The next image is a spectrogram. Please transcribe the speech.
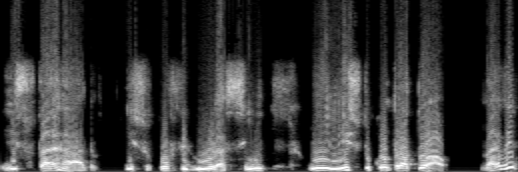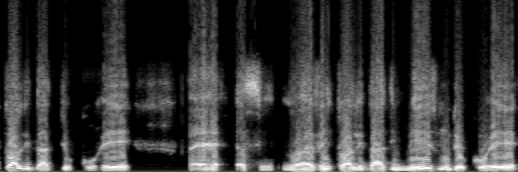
isso está errado. Isso configura, assim, um ilícito contratual. Na eventualidade de ocorrer, é, assim, na eventualidade mesmo de ocorrer,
